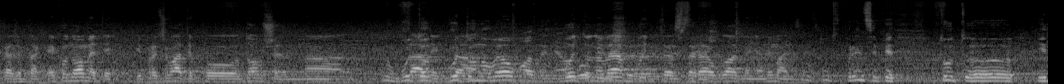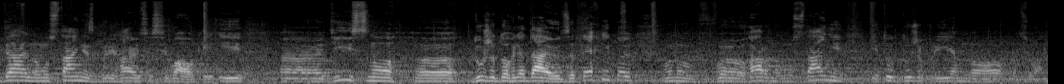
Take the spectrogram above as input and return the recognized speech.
скажімо так, економити і працювати подовше на Ну, будь то, даних, будь то да. нове обладнання, будь або то нове, більш, будь то старе обладнання, немає різниці. Тут, в принципі, тут е, в ідеальному стані зберігаються сівалки. І е, дійсно е, дуже доглядають за технікою, воно в гарному стані і тут дуже приємно працювати.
